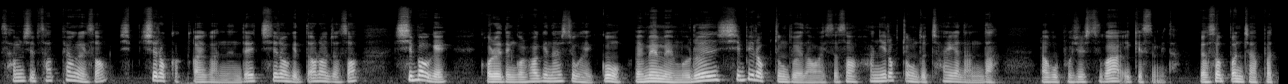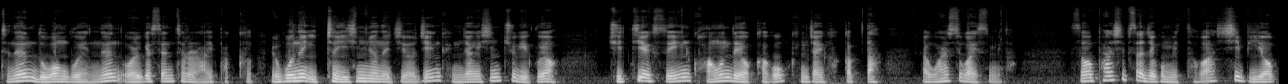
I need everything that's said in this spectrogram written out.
34평에서 17억 가까이 갔는데 7억이 떨어져서 10억에 거래된 걸 확인할 수가 있고 매매 매물은 11억 정도에 나와 있어서 한 1억 정도 차이가 난다 라고 보실 수가 있겠습니다. 여섯 번째 아파트는 노원구에 있는 월계 센트럴 아이파크. 요거는 2020년에 지어진 굉장히 신축이고요. GTX인 광운대역하고 굉장히 가깝다라고 할 수가 있습니다. 그래서 84제곱미터가 12억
